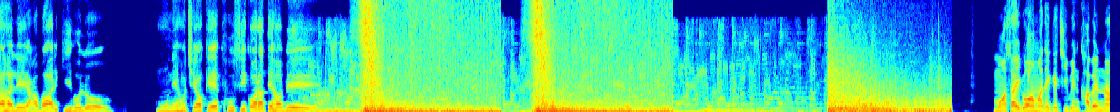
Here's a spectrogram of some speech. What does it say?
তাহলে আবার কি হলো। মনে হচ্ছে ওকে খুশি করাতে হবে। মশাই গো আমাদেরকে চিবিন খাবেন না।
